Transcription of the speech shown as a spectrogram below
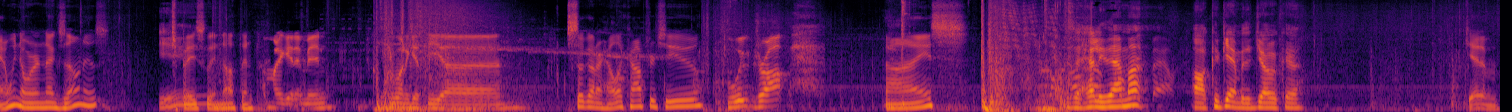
And we know where the next zone is. Yeah. It's basically nothing. I'm gonna get him in. If you want to get the uh, Still got our helicopter too. loot drop, Nice. There's a heli there, Matt. Oh, I could get him with a JOKR. get him.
